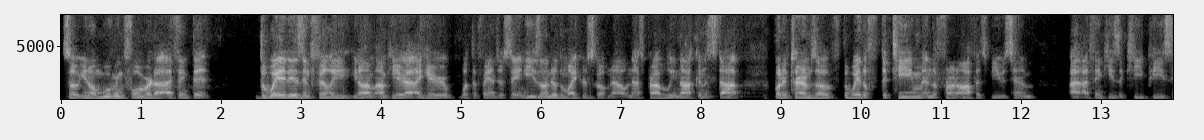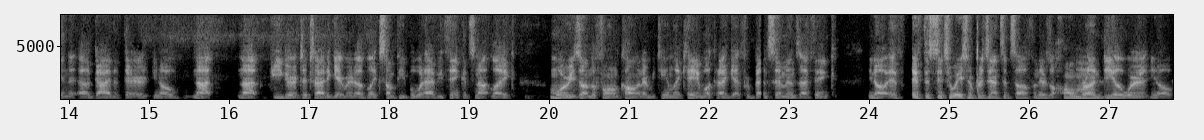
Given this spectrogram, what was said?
So you know moving forward i think that the way it is in philly you know i'm, I'm here i hear what the fans are saying. He's under the microscope now and that's probably not going to stop. But in terms of the way the, the team and the front office views him I, I think he's a key piece and a guy that they're you know not not eager to try to get rid of like some people would have you think. It's not like Morey's on the phone calling every team like, "Hey, what could I get for Ben Simmons?" I think you know if if the situation presents itself and there's a home run deal where you know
